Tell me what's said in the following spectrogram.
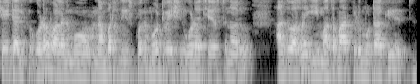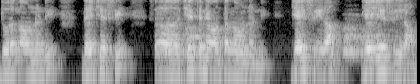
చేయటానికి కూడా వాళ్ళని మో నంబర్లు తీసుకొని మోటివేషన్ కూడా చేస్తున్నారు. అందువలన ఈ మత మార్పిడి ముఠాకి దూరంగా ఉండండి. దయచేసి చైతన్యవంతంగా ఉండండి. జై శ్రీరామ్ జై జై శ్రీరామ్.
